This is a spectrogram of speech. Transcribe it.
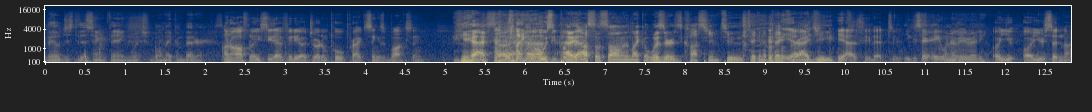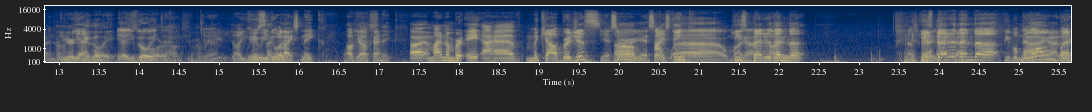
They'll just do the same thing, which will make them better. On an off note, you see that video of Jordan Poole practicing his boxing? Yeah, I saw that. Oh, like, who's he I also saw him in like a wizard's costume too, taking a pic yeah. for IG. Yeah, I see that too. You can say eight whenever you're ready. Or you or you said nine, huh? You're, Yeah. You go eight. Yeah, you Just go eight then. remember? Yeah. You- oh, you we, we do it like Snake. Okay, Yeah, okay. Snake. All right, my number eight, I have Mikal Bridges. Yes, sir. Um, yes, sir. I think Wow, my he's God, better than the. He's better than the people Nah, below I him, got it, but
